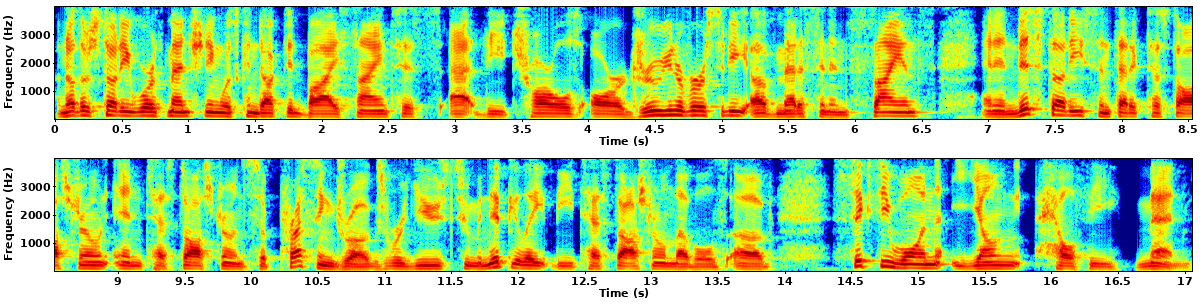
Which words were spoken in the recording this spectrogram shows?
Another study worth mentioning was conducted by scientists at the Charles R. Drew University of Medicine and Science. And in this study, synthetic testosterone and testosterone suppressing drugs were used to manipulate the testosterone levels of 61 young, healthy men.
